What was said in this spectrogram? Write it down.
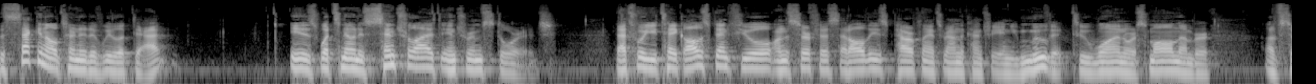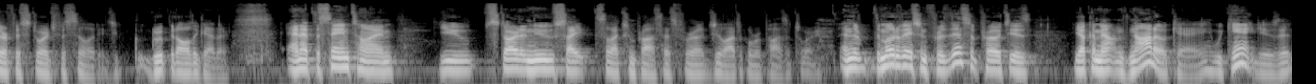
The second alternative we looked at is what's known as centralized interim storage. That's where you take all the spent fuel on the surface at all these power plants around the country and you move it to one or a small number of surface storage facilities. You group it all together. And at the same time, you start a new site selection process for a geological repository. And the, the motivation for this approach is Yucca Mountain's not okay. We can't use it.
